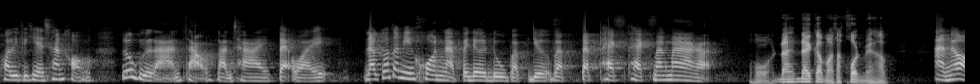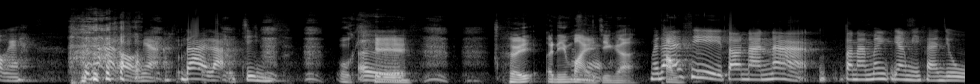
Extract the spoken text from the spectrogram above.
qualification ของลูกหรือหลานสาวหลานชาย แปะไว้ แล้วก็จะมีคนอะไปเดินดูแบบเยอะแบบแบบแพ็คแพ็คมากๆอะโอ้โหได้ได้กลับมาสักคนไหมครับ อ่านไม่ออกไง คือถ้าอ่านออกเนี่ยได้ละจริง โอเคเออเฮ้ย อันนี้ใหม่นั่นแหละจริงอะ ไม่ได้ทสิ ตอนนั้นน่ะ ตอนนั้นไม่ยังมีแฟนอยู่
